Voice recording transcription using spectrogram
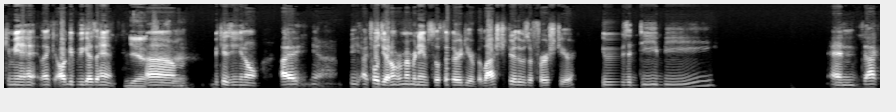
give me a hand. like, I'll give you guys a hand." Yeah. Um, sure. because you know, I yeah, I told you I don't remember names till third year, but last year there was a first year. He was a DB, and that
